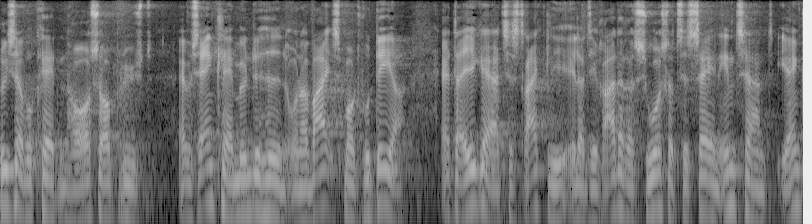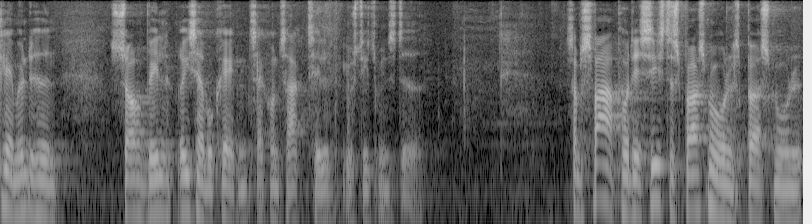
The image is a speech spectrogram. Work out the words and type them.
Rigsadvokaten har også oplyst, at hvis anklagemyndigheden undervejs måtte vurdere, at der ikke er tilstrækkelige eller de rette ressourcer til sagen internt i anklagemyndigheden, så vil Rigsadvokaten tage kontakt til Justitsministeriet. Som svar på det sidste spørgsmål, spørgsmål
